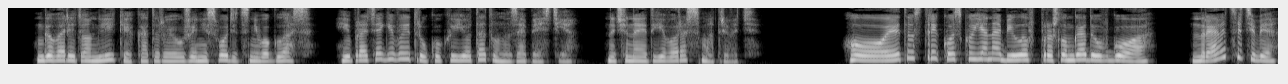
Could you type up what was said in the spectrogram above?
— говорит он Лике, которая уже не сводит с него глаз, и протягивает руку к ее тату на запястье начинает его рассматривать. «О, эту стрекозку я набила в прошлом году в Гоа. Нравится тебе?»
